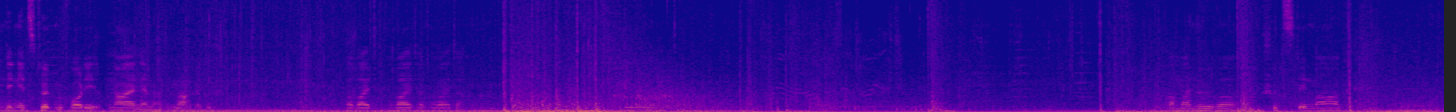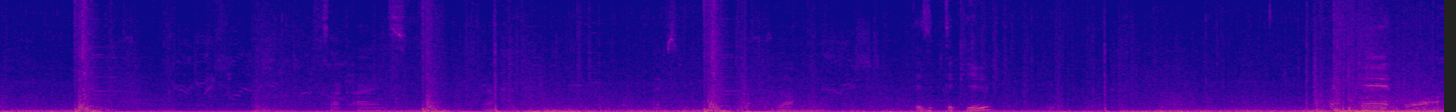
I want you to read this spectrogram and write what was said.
Müssen den jetzt töten, bevor die... Nein, er hat den Mark erwischt. Fahr weiter, fahr weiter, fahr weiter. Manöver. Schützt den Markt. Zack, eins. Ja. Der siebte Kill. Äh, boah.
